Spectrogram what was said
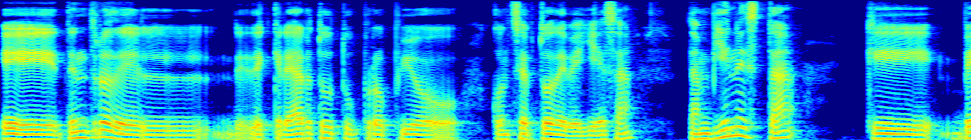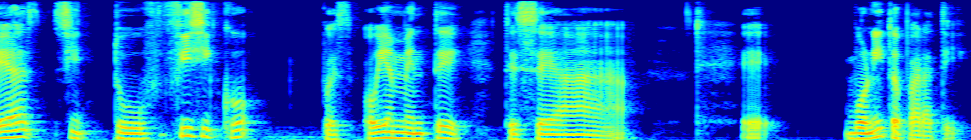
Eh, dentro del, de, crear tu, propio concepto de belleza, también está que veas si tu físico, pues obviamente te sea eh, bonito para ti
